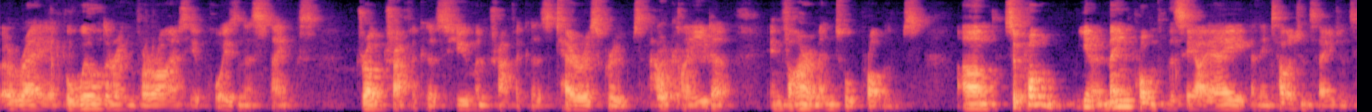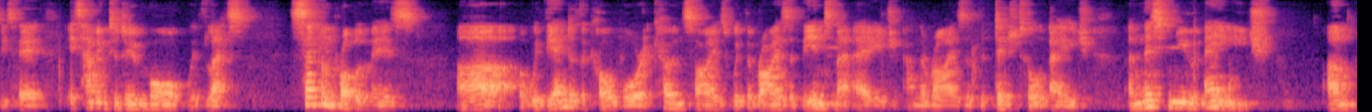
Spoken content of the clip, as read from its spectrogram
array, a bewildering variety of poisonous snakes drug traffickers, human traffickers, terrorist groups, Al Qaeda, environmental problems. Um, so, problem, you know, main problem for the CIA and intelligence agencies here is having to do more with less. Second problem is uh, with the end of the Cold War, it coincides with the rise of the internet age and the rise of the digital age. And this new age um,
